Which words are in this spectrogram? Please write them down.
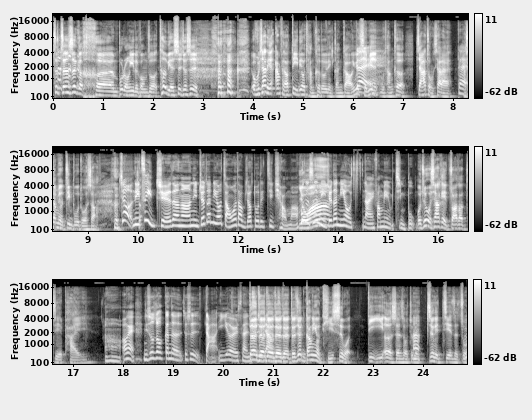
这真是个很不容易的工作，特别是就是 我们现在连安排到第六堂课都有点尴尬，因为前面五堂课加总下来好像没有进步多少。就你自己觉得呢？你觉得你有掌握到比较多的技巧吗？有啊或者是你觉得你有哪一方面有进步我觉得我现在可以抓到节拍。啊？OK，你说说跟着就是打一二三四，对对对对对对，就你当你有提示我第一二声的时候，就可以嗯就可以接着做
